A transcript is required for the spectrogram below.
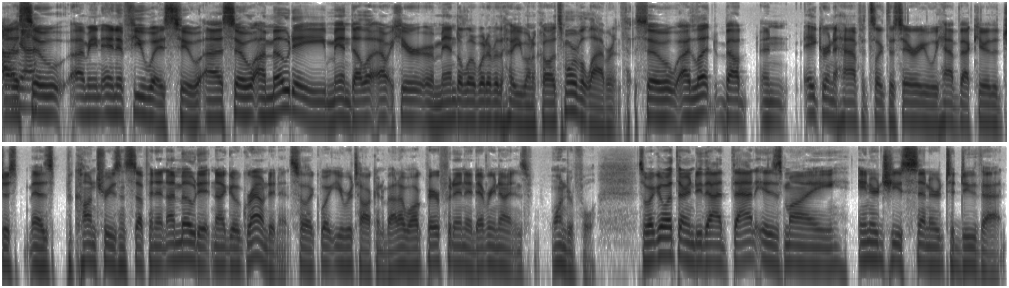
Oh, uh, yeah. So, I mean, in a few ways too. Uh, so, I mowed a mandala out here, or mandala, whatever the hell you want to call it. It's more of a labyrinth. So, I let about an acre and a half. It's like this area we have back here that just has pecan trees and stuff in it. And I mowed it and I go ground in it. So, like what you were talking about, I walk barefoot in it every night. And it's wonderful. So, I go out there and do that. That is my energy center to do that.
